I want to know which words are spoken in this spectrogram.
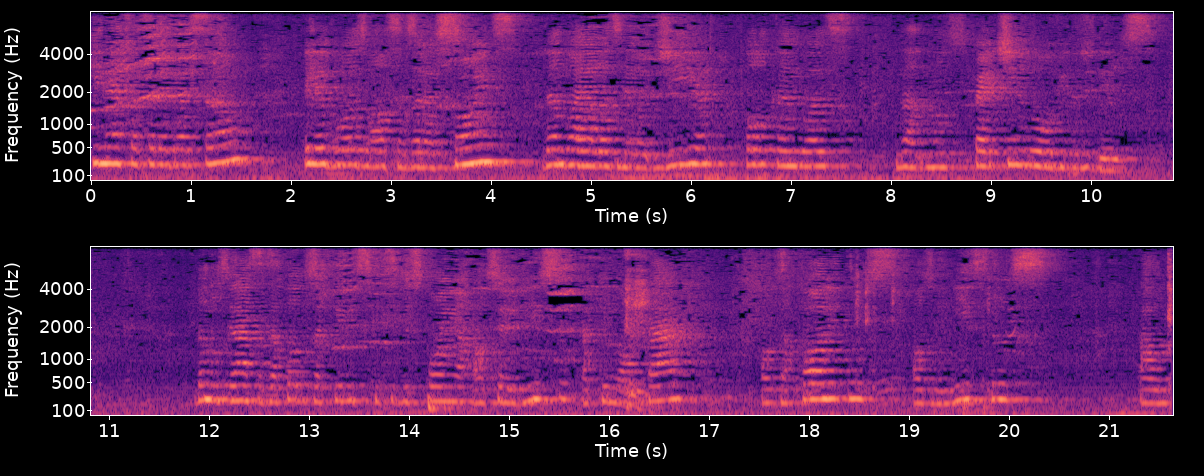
que nessa celebração elevou as nossas orações, dando a elas melodia, colocando-as pertinho do ouvido de Deus. Damos graças a todos aqueles que se dispõem ao serviço aqui no altar, aos acólitos, aos ministros, aos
